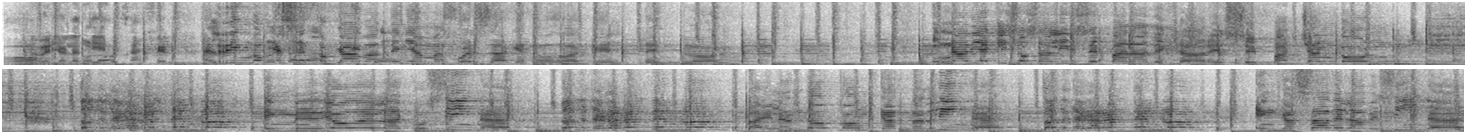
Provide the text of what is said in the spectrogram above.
A ver, ya la tienes, Ángel. El ritmo que se tocaba tenía más fuerza que todo aquel temblor. Y nadie quiso salirse para dejar ese pachangón. ¿Dónde te agarró casa de la vecina.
